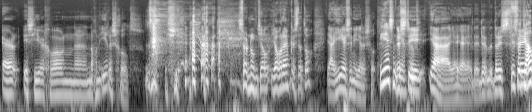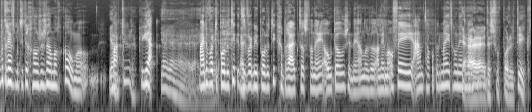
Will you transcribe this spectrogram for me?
er is hier gewoon uh, nog een ereschuld. Zo noemt Jan, Jan Remkes dat toch? Ja, hier is een ereschuld. Hier is een dus ereschuld. Die, ja, ja, ja. ja. De, de, er is dus veel... wat jou betreft moet hij er gewoon zo snel mogelijk komen. Ja, maar, natuurlijk. Ja. Ja, ja, ja, ja, ja, maar er wordt, de politiek, het wordt nu politiek gebruikt als van hey, auto's en de ander wil alleen maar OV, aantak op het metronetwerk. Ja, het is voor politiek.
